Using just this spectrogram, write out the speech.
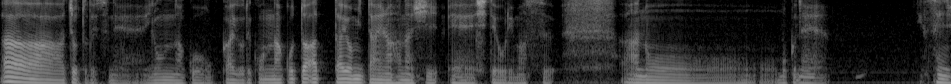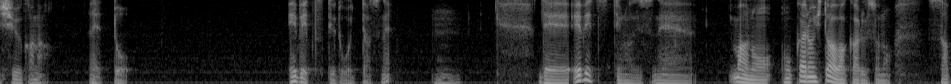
あーちょっとですね、いろんなこう、北海道でこんなことあったよみたいな話、えーしております。あのー僕ね、先週かな、えっと、江別っていうとこ行ったんですね。うん。で、江別っていうのはですね、まああの、北海道の人はわかる、その、札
